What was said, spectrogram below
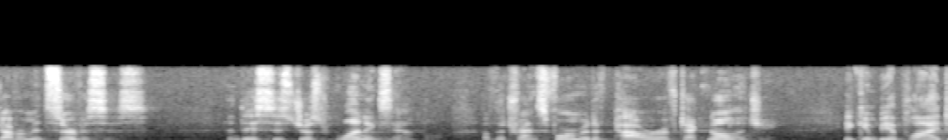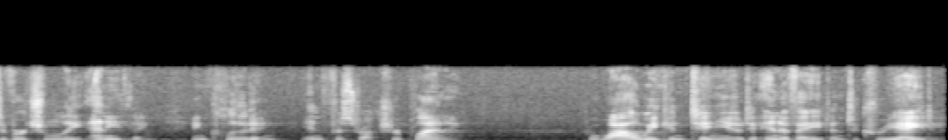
government services. And this is just one example of the transformative power of technology. It can be applied to virtually anything, including infrastructure planning. But while we continue to innovate and to create,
